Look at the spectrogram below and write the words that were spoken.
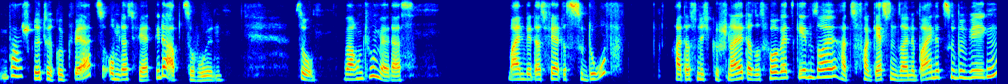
'n paar Schritte rückwärts, um das Pferd wieder abzuholen. So, warum tun wir das? Meinen wir, das Pferd ist zu doof? hat das nicht geschnallt, dass es vorwärts gehen soll, hat es vergessen, seine Beine zu bewegen.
